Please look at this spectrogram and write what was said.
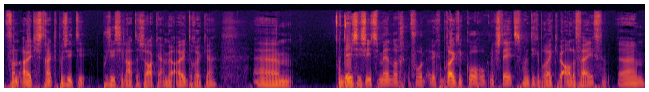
van uitgestrekte positie, positie laten zakken en weer uitdrukken. Um, deze is iets minder voor gebruik de core ook nog steeds, want die gebruik je bij alle vijf. Um,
